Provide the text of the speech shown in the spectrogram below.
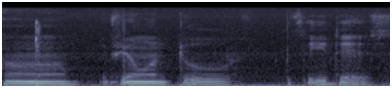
Um, if you want to see this.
